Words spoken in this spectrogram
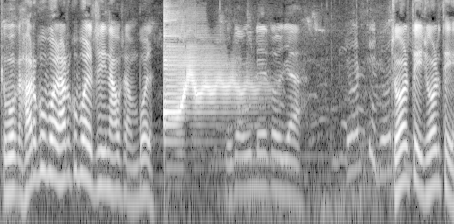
કે હરખું બોલ હરખું બોલ સીન આવશે બોલ. ઉડે તો જોરથી જોરથી.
